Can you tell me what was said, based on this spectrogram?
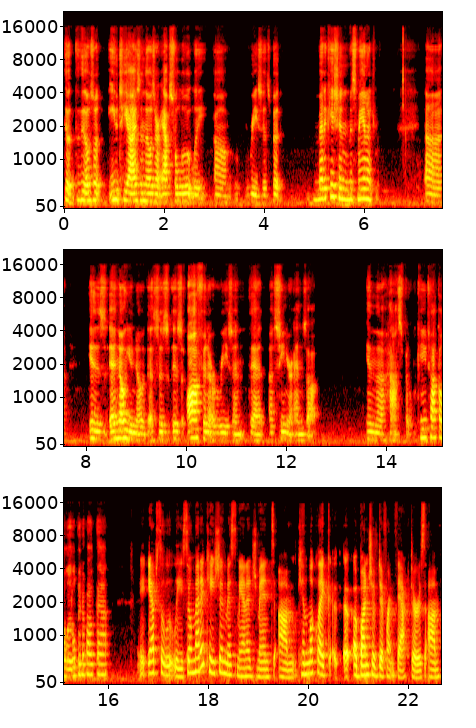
the, those UTIs and those are absolutely um, reasons, but medication mismanagement uh, is, I know you know this, is, is often a reason that a senior ends up in the hospital. Can you talk a little bit about that? Absolutely. So, medication mismanagement um, can look like a, a, bunch of different factors. Um,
